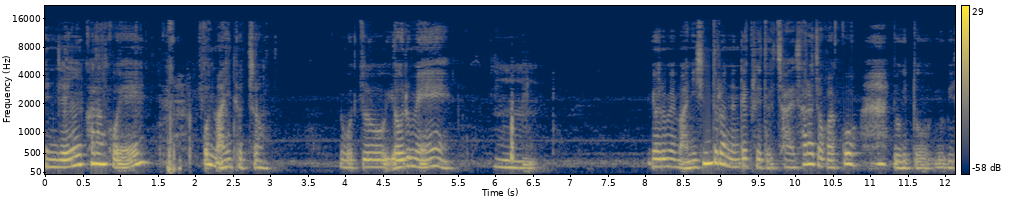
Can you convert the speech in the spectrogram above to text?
엔젤 카랑코에 꽃 많이 폈죠. 이것도 여름에 음, 여름에 많이 힘들었는데 그래도 잘 사라져갖고 여기 또 여기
